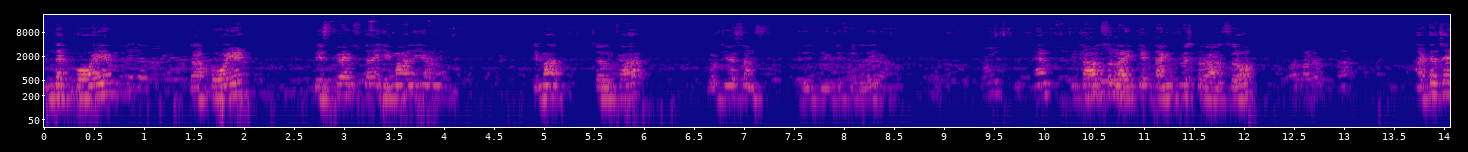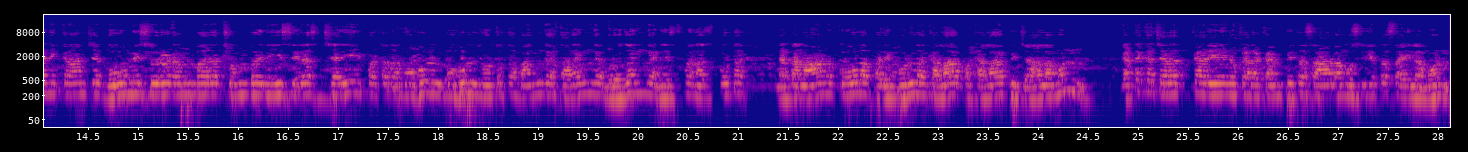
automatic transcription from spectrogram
In that poem, the poet describes the Himalayan Himachalka locations very beautifully. And it also like a tongue twister also. అటజని కాంచ భూమి సురుడంబర చుంబని శిరశ్చరీ పటల ముహుల్ ముహుల్ నుటుత భంగ తరంగ మృదంగ నిస్వన స్ఫుట నటనానుకూల పరిపుల్ల కలాప కలాపి జాలమున్ ఘటక చరత్కరేణుకర కంపిత సాలము శీత శైలమున్.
